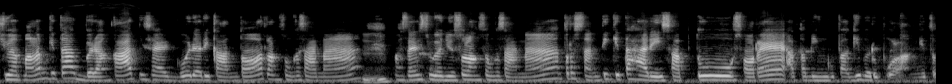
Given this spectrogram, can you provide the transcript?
Jumat malam kita berangkat. Misalnya gue dari kantor langsung ke sana. Hmm. Mas Dennis juga nyusul langsung ke sana. Terus nanti kita hari Sabtu sore atau Minggu pagi baru pulang gitu.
